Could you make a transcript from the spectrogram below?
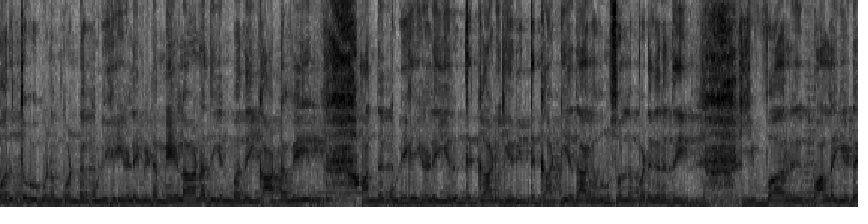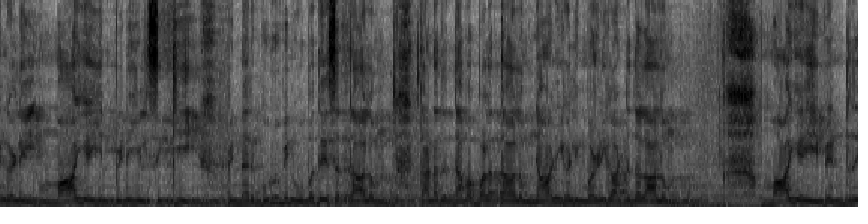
மருத்துவ குணம் கொண்ட குளிகைகளை விட மேலானது என்பதை காட்டவே அந்த குளிகைகளை எரித்து கா எரித்து காட்டியதாகவும் சொல்லப்படுகிறது. இவ்வாறு பல இடங்களில் மாயையின் பிடியில் சிக்கி பின்னர் குருவின் உபதேசத்தாலும் தனது தவபலத்தாலும் ஞானிகளின் வழிகாட்டுதலாலும் மாயையை வென்று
